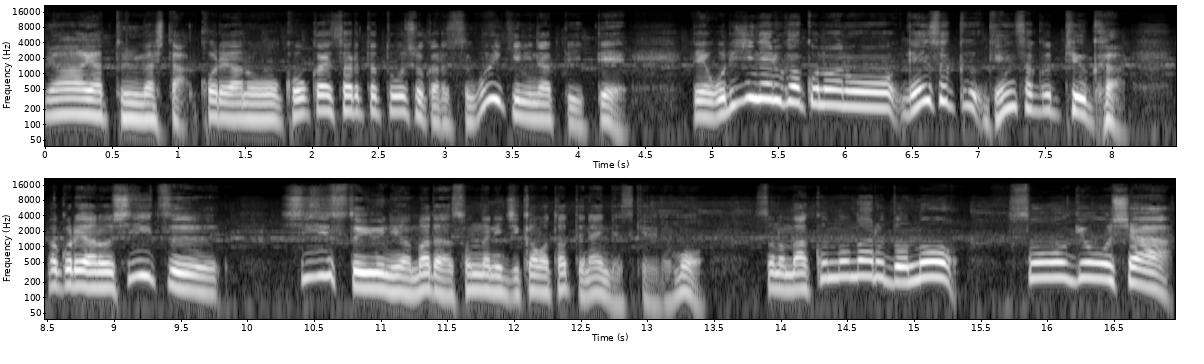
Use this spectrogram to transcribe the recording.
いやーやっと見ました。これあの公開された当初からすごい気になっていてでオリジナルがこのあの原作原作っていうか、まあ、これあの史実史実というにはまだそんなに時間は経ってないんですけれどもそのマクドナルドの創業者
